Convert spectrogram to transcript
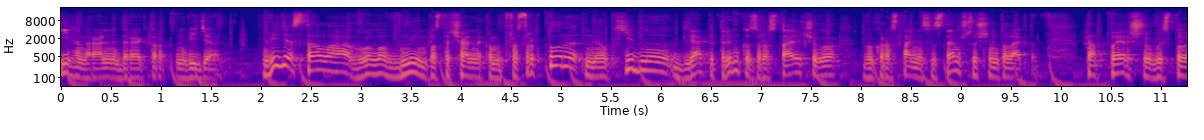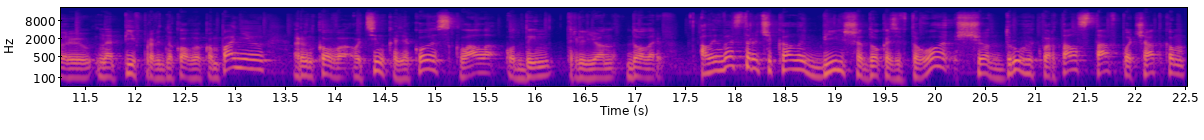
і генеральний директор Nvidia. Nvidia стала головним постачальником інфраструктури, необхідною для підтримки зростаючого використання систем штучного інтелекту, та першою в історії напівпровідниковою компанією, ринкова оцінка якої склала 1 трильйон доларів. Але інвестори чекали більше доказів того, що другий квартал став початком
